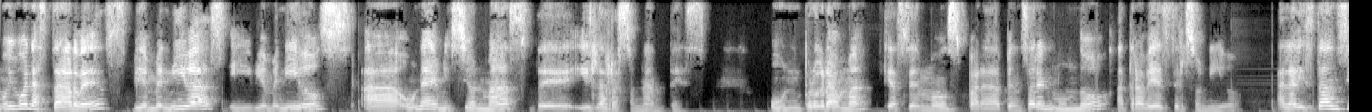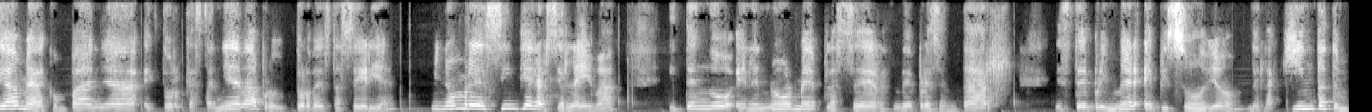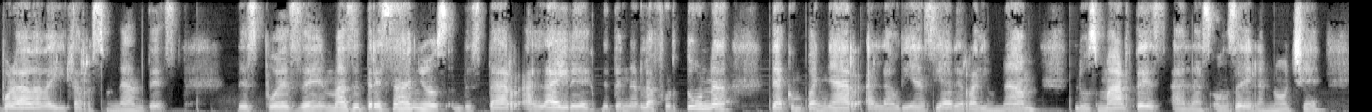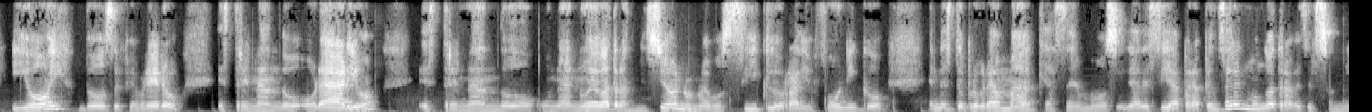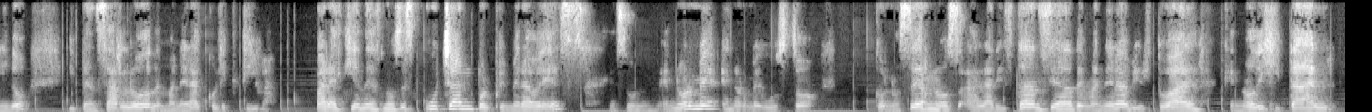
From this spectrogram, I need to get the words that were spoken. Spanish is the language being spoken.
Muy buenas tardes, bienvenidas y bienvenidos a una emisión más de Islas Resonantes, un programa que hacemos para pensar el mundo a través del sonido. A la distancia me acompaña Héctor Castañeda, productor de esta serie. Mi nombre es Cintia García Leiva y tengo el enorme placer de presentar este primer episodio de la quinta temporada de Islas Resonantes después de más de tres años de estar al aire, de tener la fortuna de acompañar a la audiencia de Radio UNAM los martes a las 11 de la noche y hoy, 2 de febrero, estrenando horario, estrenando una nueva transmisión, un nuevo ciclo radiofónico en este programa que hacemos, ya decía, para pensar el mundo a través del sonido y pensarlo de manera colectiva. Para quienes nos escuchan por primera vez, es un enorme, enorme gusto conocernos a la distancia de manera virtual, que no digital,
